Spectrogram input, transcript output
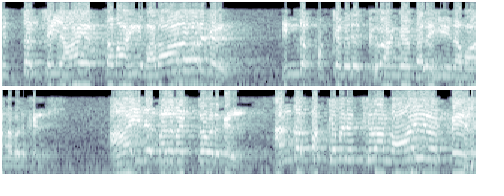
யுத்தம் செய்ய ஆயத்தமாகி வராதவர்கள் இந்த பக்கம் இருக்கிறாங்க பலகீனமானவர்கள். ஆயுத பலமற்றவர்கள் அந்த பக்கம் இருக்கிறாங்க ஆயிரம் பேர்.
